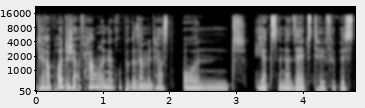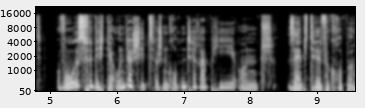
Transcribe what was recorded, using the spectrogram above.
therapeutische Erfahrungen in der Gruppe gesammelt hast und jetzt in der Selbsthilfe bist. Wo ist für dich der Unterschied zwischen Gruppentherapie und Selbsthilfegruppe?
